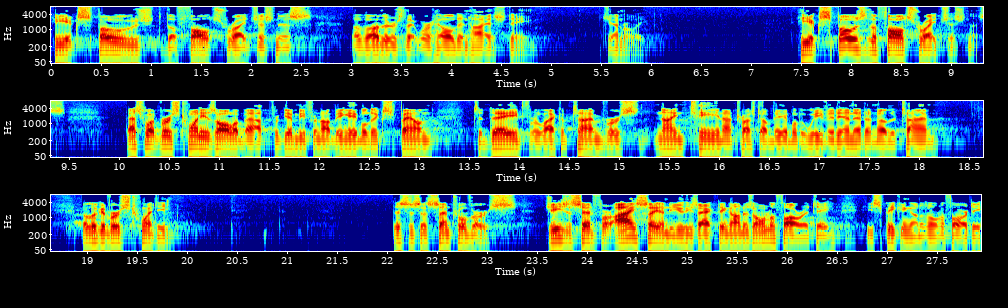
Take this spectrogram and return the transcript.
He exposed the false righteousness of others that were held in high esteem, generally. He exposed the false righteousness. That's what verse 20 is all about. Forgive me for not being able to expound today for lack of time. Verse 19, I trust I'll be able to weave it in at another time. But look at verse 20. This is a central verse. Jesus said, For I say unto you, he's acting on his own authority, he's speaking on his own authority,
